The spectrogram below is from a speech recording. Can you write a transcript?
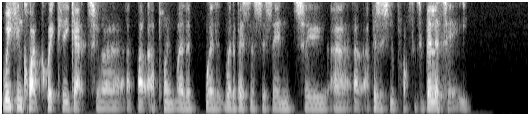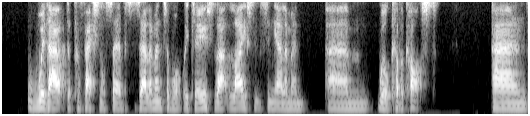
we can quite quickly get to a, point where the, business is into a, a position of profitability without the professional services element of what we do. So that licensing element um, will cover cost. And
